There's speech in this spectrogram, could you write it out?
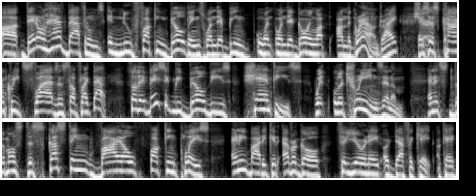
uh, they don't have bathrooms in new fucking buildings when they're being when when they're going up on the ground, right? It's just concrete slabs and stuff like that. So they basically build these shanties with latrines in them, and it's the most disgusting, vile fucking place anybody could ever go to urinate or defecate. Okay,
